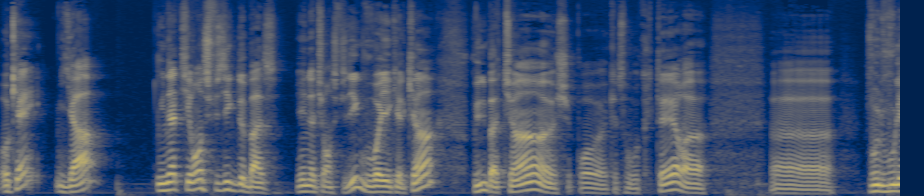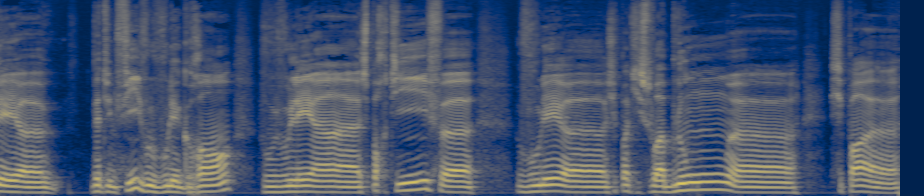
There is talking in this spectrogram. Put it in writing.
Ok? Il y a une attirance physique de base. Il y a une attirance physique, vous voyez quelqu'un, vous dites, bah tiens, euh, je sais pas, euh, quels sont vos critères, euh, vous le voulez, vous êtes une fille, vous le voulez grand, vous le voulez un sportif, vous voulez, je sais pas, qu'il soit blond, je sais pas,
